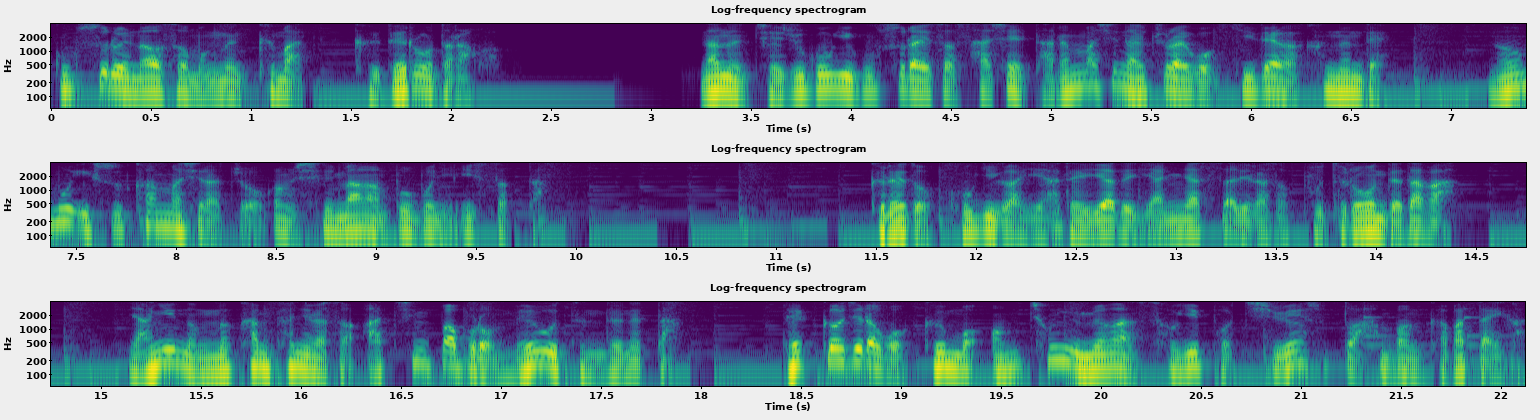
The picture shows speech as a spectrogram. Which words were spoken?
국수를 넣어서 먹는 그 맛 그대로더라고. 나는 제주고기 국수라 해서 사실 다른 맛이 날 줄 알고 기대가 컸는데 너무 익숙한 맛이라 조금 실망한 부분이 있었다. 그래도 고기가 야들야들 얀야살이라서 부드러운 데다가 양이 넉넉한 편이라서 아침밥으로 매우 든든했다. 백거지라고 그 뭐 엄청 유명한 서귀포 치유해숲도 한번 가봤다 이가.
